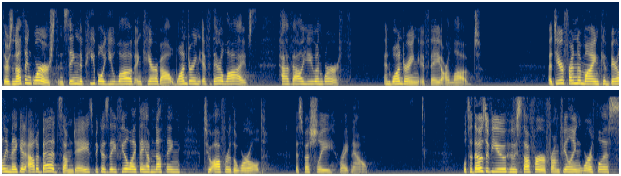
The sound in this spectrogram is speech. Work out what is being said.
There's nothing worse than seeing the people you love and care about wondering if their lives have value and worth, and wondering if they are loved. A dear friend of mine can barely make it out of bed some days because they feel like they have nothing to offer the world, especially right now. Well, to those of you who suffer from feeling worthless,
